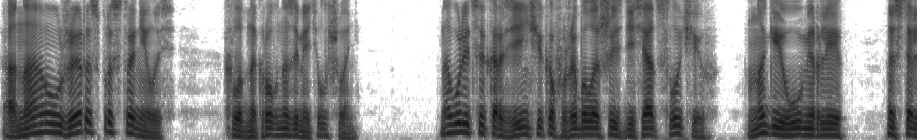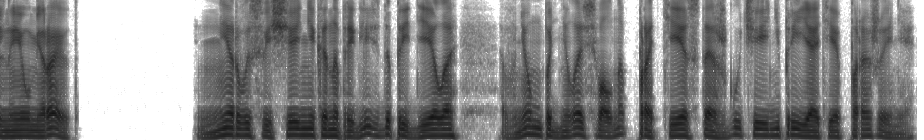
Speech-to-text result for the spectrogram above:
Она уже распространилась хладнокровно заметил Шонь. На улице корзинщиков уже было 60 случаев. Многие умерли, остальные умирают. Нервы священника напряглись до предела, в нем поднялась волна протеста, жгучее неприятие поражения.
